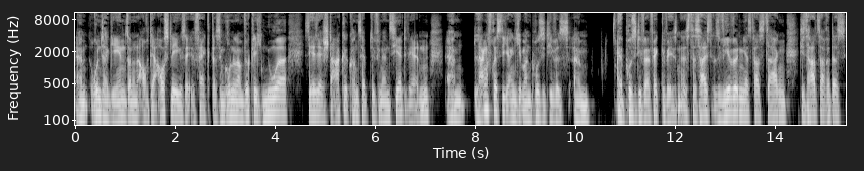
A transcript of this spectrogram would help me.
ähm, runtergehen, sondern auch der Auslegeeffekt, dass im Grunde genommen wirklich nur sehr, sehr starke Konzepte finanziert werden, ähm, langfristig eigentlich immer ein positives ähm, äh, positiver Effekt gewesen ist. Das heißt, also wir würden jetzt fast sagen, die Tatsache, dass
